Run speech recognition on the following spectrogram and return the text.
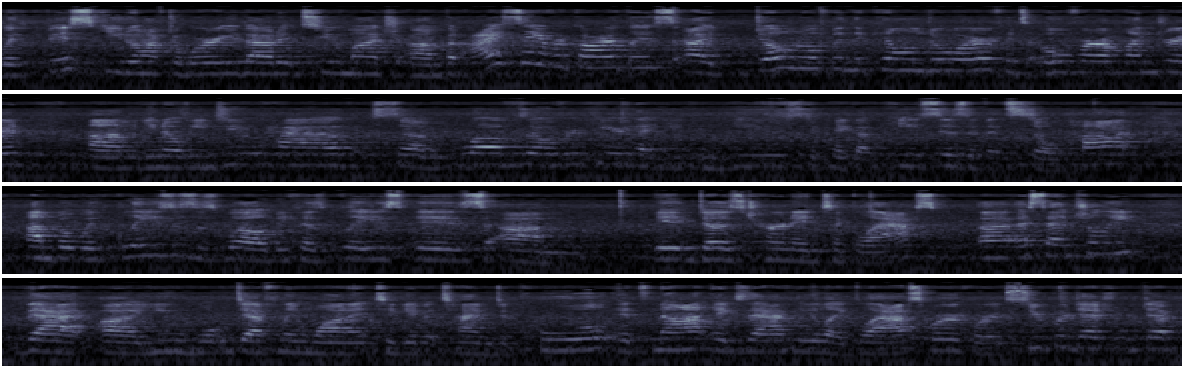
with bisque, you don't have to worry about it too much, um, but I say regardless, uh, don't open the kiln door if it's over 100. Um, you know, we do have some gloves over here that you can use to pick up pieces if it's still hot, um, but with glazes as well, because glaze is, um, it does turn into glass, uh, essentially that uh, you definitely want it to give it time to cool. It's not exactly like glasswork where it's super de de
